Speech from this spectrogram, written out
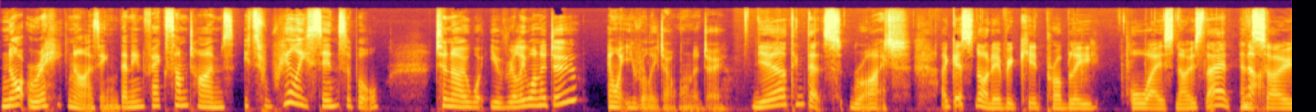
not recognizing that in fact sometimes it's really sensible to know what you really want to do and what you really don't want to do. Yeah, I think that's right. I guess not every kid probably always knows that. And No. so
